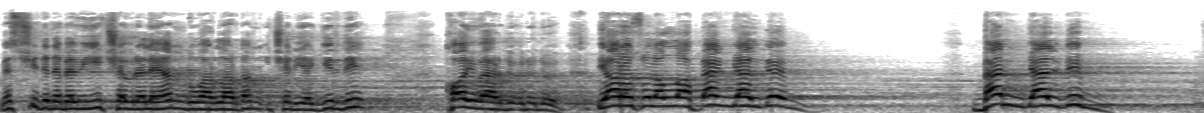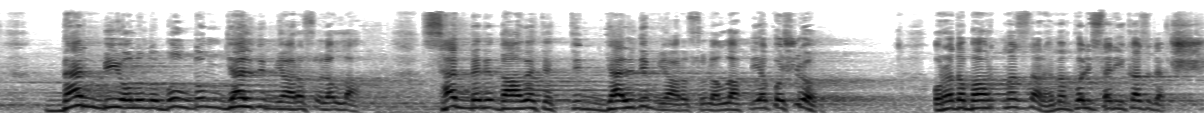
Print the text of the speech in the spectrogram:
Mescid-i Nebevi'yi çevreleyen duvarlardan içeriye girdi. Koy verdi ününü. Ya Resulallah ben geldim. Ben geldim. Ben bir yolunu buldum geldim ya Resulallah. Sen beni davet ettin geldim ya Resulallah diye koşuyor. Orada bağırtmazlar. Hemen polisler ikaz eder. Şşş,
